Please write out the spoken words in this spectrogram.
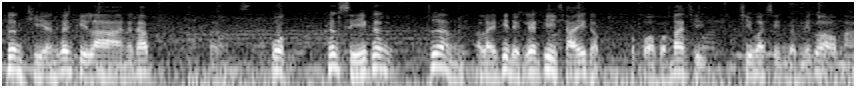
เครื่องเขียนเครื่องกีฬานะครับเอ่อพวกเครื่องสีเครื่องเครื่องอะไรที่เด็กเล่นที่ใช้กับประกอบกับบ้านชีชีวศิลป์แบบนี้ก็เอามา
